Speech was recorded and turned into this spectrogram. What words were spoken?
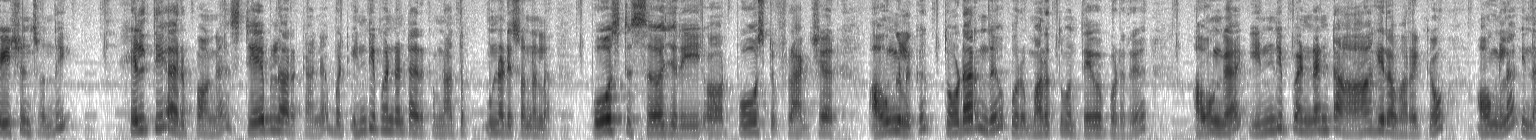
பேஷண்ட்ஸ் வந்து ஹெல்த்தியாக இருப்பாங்க ஸ்டேபிளாக இருக்காங்க பட் இண்டிபெண்ட்டாக இருக்கும் நான் அது முன்னாடி சொன்னல post surgery or post fracture அவங்களுக்கு தொடர்ந்து ஒரு மருத்துவம் தேவைப்படுது. அவங்க இண்டிபெண்ட்டாக ஆகிற வரைக்கும் அவங்கள இந்த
